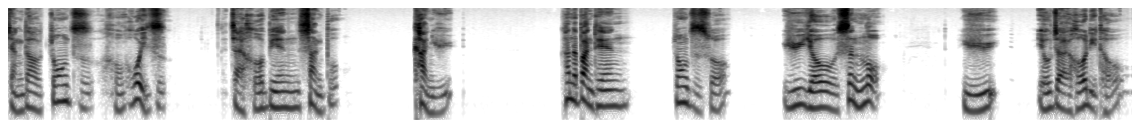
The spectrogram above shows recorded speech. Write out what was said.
讲到庄子和惠子在河边散步看鱼，看了半天，庄子说：“鱼游甚乐，鱼游在河里头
